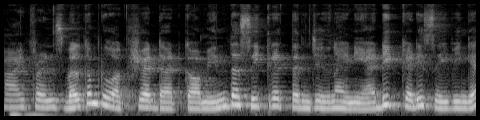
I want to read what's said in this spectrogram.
Hi friends welcome to Akshaya dot com இந்த secret தெரிஞ்சதுன்னா இனி அடிக்கடி செய்வீங்க.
